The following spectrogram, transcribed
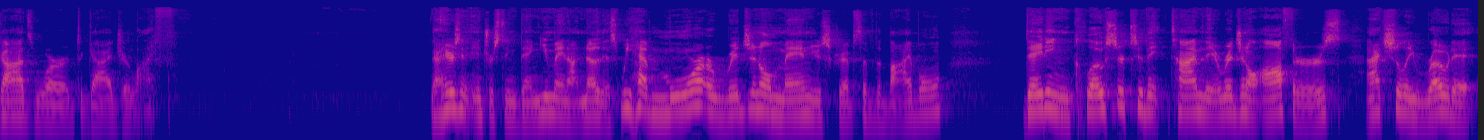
God's word to guide your life. Now, here's an interesting thing. You may not know this. We have more original manuscripts of the Bible dating closer to the time the original authors actually wrote it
